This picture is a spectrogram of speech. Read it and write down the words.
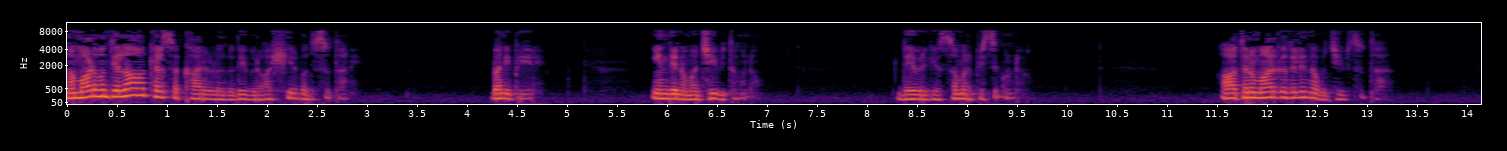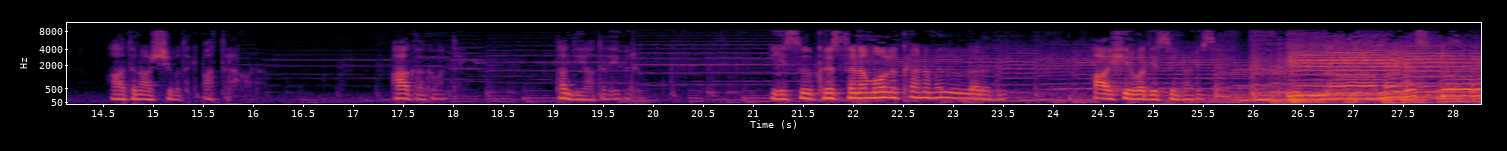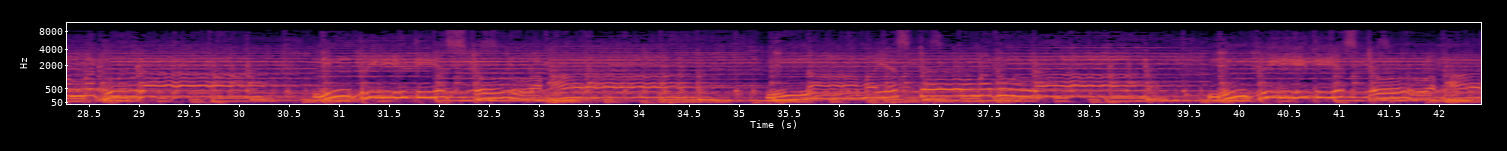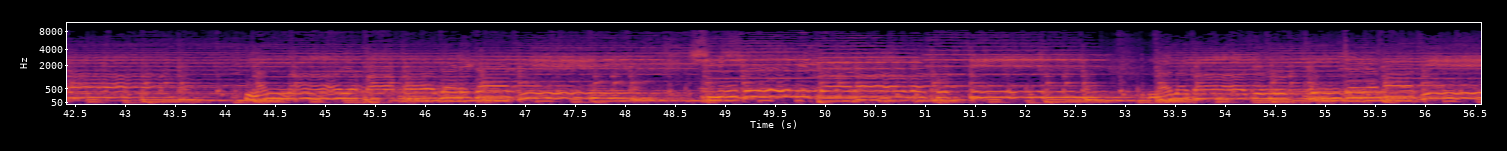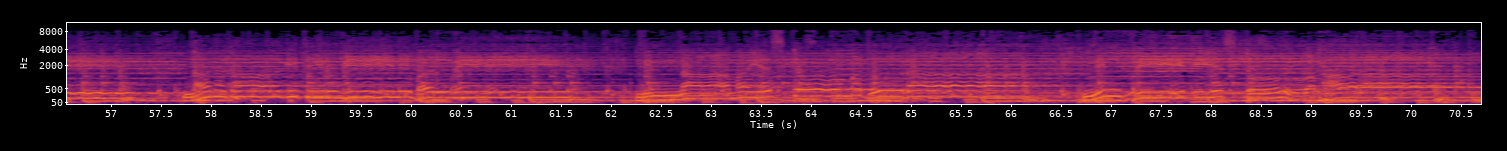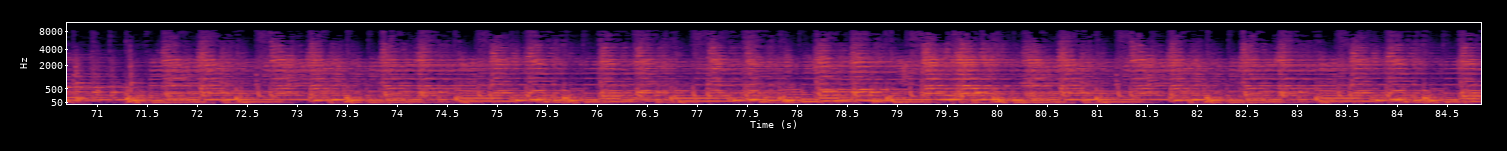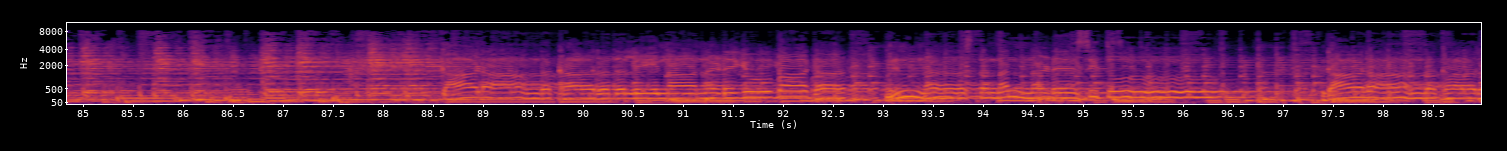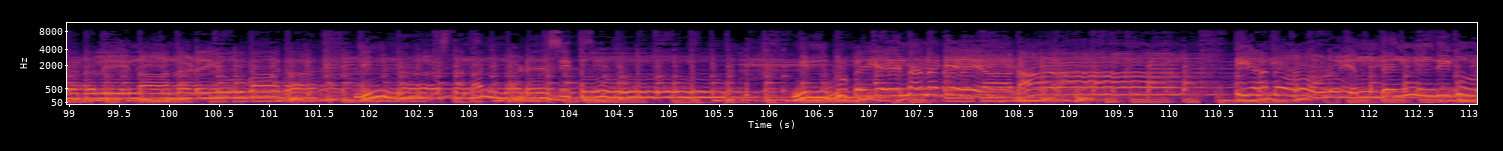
ನಮ್ಮ ಮಾಡುವಂತ ಎಲ್ಲಾ ಕೆಲಸ ಕಾರ್ಯಗಳನ್ನು ದೇವರು ಆಶೀರ್ವದಿಸುತ್ತಾನೆ. ಬನ್ನಿ ಪ್ರಿಯರೇ ಇಂದೇ ನಮ್ಮ ಜೀವಿತವನ್ನು ದೇವರಿಗೆ ಸಮರ್ಪಿಸಿಕೊಂಡು ಆತನ ಮಾರ್ಗದಲ್ಲಿ ನಾವು ಜೀವಿಸುತ್ತಾ ಆತನ ಆಶೀರ್ವಾದಕ್ಕೆ ಪಾತ್ರರಾಗೋಣ. ಹಾಗಾಗುವಂತೆ ತಂದೆಯಾದ ದೇವರು, ಯೇಸು ಕ್ರಿಸ್ತನ ಮೂಲಕ ನಮ್ಮೆಲ್ಲರನ್ನು ಆಶೀರ್ವದಿಸಿ ನಡೆಸ. ನಿನ್ನಾಮಯ ಮಧುರ ನಿನ್ ಪ್ರೀತಿ ಎಷ್ಟೋ ಅಪಾರ. ನಿನ್ನಾಮ ಎಷ್ಟೋ ಮಧುರ ನಿನ್ ಪ್ರೀತಿ ಎಷ್ಟೋ ಅಪಾರ. ನನ್ನಾಯ ಪಾಪಗಳಿಗಾಗಿ ಶಿವಬೇಲಿ ಪ್ರಾಣವ ಕೊಟ್ಟಿ ನನಗಾಗಿ ಮೃತ್ಯುಂಜಯನಾದಿ ನನಗಾಗಿ ತಿರುಗೀನಿ ಬರುವಿ. ನಿನ್ನಾಮ ಎಷ್ಟೋ ಮಧುರ. ನಿನ್ ಪ್ರೀತಿ ಎಷ್ಟೋ ಅಪಾರ. ಅಂಧಕಾರದಲ್ಲಿ ನಾ ನಡೆಯುವಾಗ ನಿನ್ನಸ್ತ ನನ್ನಡೆಸಿತು. ಗಾಢ ಅಂಧಕಾರದಲ್ಲಿ ನಾ ನಡೆಯುವಾಗ ನಿನ್ನಸ್ತ ನನ್ನಡೆಸಿತು. ನಿನ್ ಕೃಪೆಯೇ ನನಗೆ ಆಧಾರ. ಇಹದೋಳು ಎಂದೆಂದಿಗೂ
